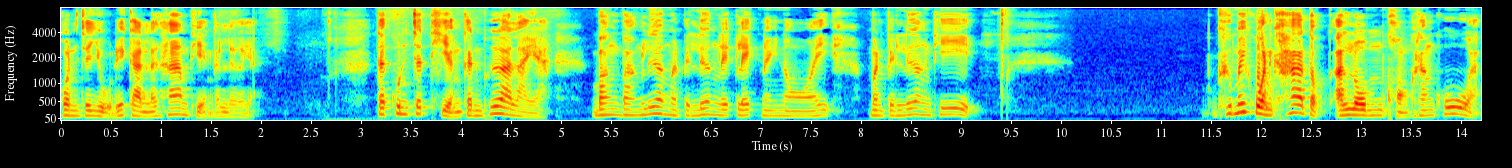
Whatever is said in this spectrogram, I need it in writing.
คนจะอยู่ด้วยกันแล้วห้ามเถียงกันเลยอะ่ะแต่คุณจะเถียงกันเพื่ออะไรอะ่ะบางบางเรื่องมันเป็นเรื่องเล็กๆ น้อยๆ มันเป็นเรื่องที่ คือไม่ควรค่าตกอารมณ์ของทั้งคู่อะ่ะ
